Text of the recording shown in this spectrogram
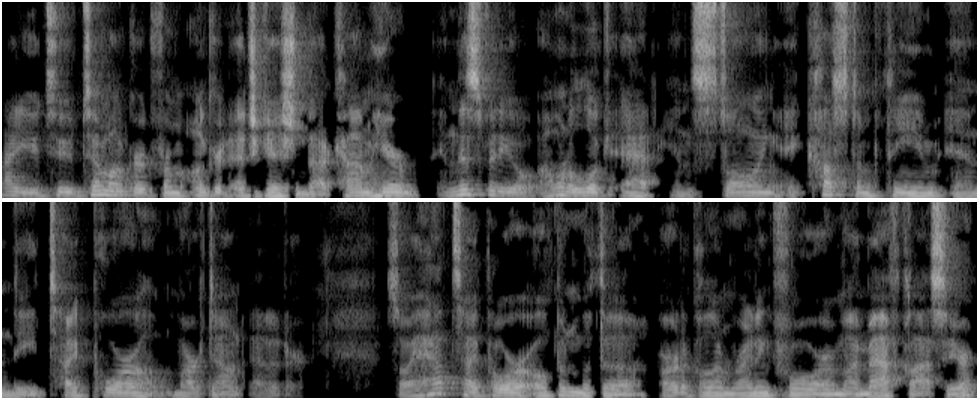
Hi YouTube, Tim Unkert from UnkertEducation.com here. In this video, I want to look at installing a custom theme in the Typora Markdown editor. So I have Typora open with the article I'm writing for my math class here,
